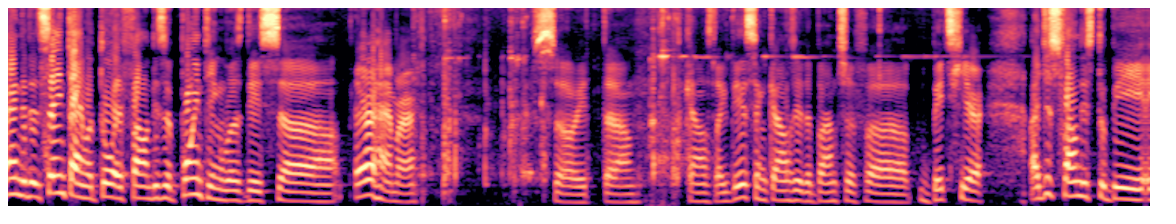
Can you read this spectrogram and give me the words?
And at the same time, a tool I found disappointing was this uh, air hammer. So it um, counts like this and comes with a bunch of uh, bits here. I just found this to be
